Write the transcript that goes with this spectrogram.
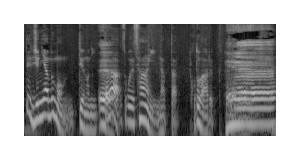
でジュニア部門っていうのに行ったら、そこで3位になったことがある。へ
